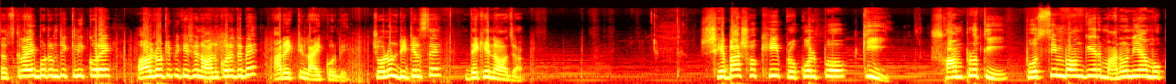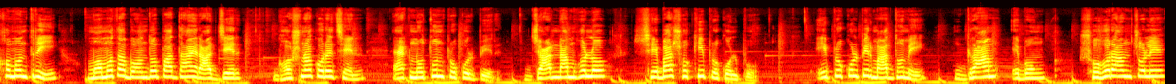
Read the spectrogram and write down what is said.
সাবস্ক্রাইব বটনটি ক্লিক করে অল নোটিফিকেশন অন করে দেবে আর একটি লাইক করবে। চলুন ডিটেলসে দেখে নেওয়া যাক। সেবা সখী প্রকল্প কি? সম্প্রতি পশ্চিমবঙ্গের মাননীয় মুখ্যমন্ত্রী মমতা বন্দ্যোপাধ্যায় রাজ্যের ঘোষণা করেছেন এক নতুন প্রকল্পের। যার নাম হল সেবা সখী প্রকল্প। এই প্রকল্পের মাধ্যমে গ্রাম এবং শহরাঞ্চলে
